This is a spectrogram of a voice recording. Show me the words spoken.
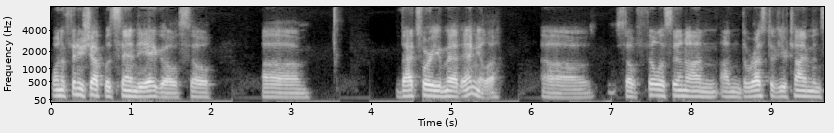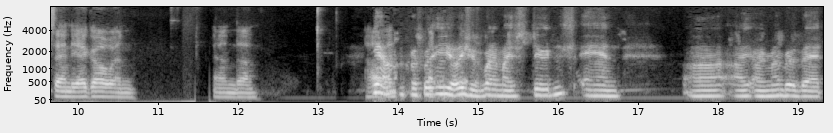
want to finish up with San Diego. So um, that's where you met Enula. So fill us in on on the rest of your time in San Diego and and Yeah, of course, with English, she was one of my students, and uh, I, I remember that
